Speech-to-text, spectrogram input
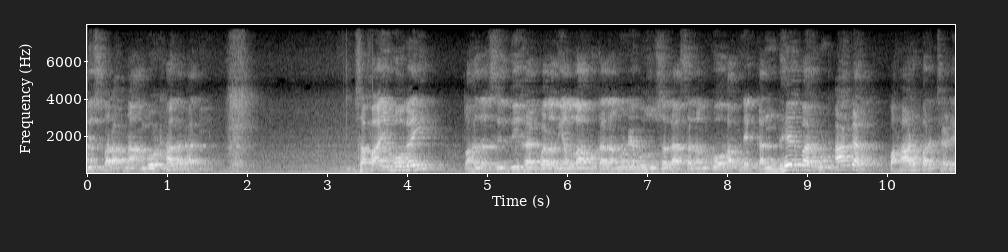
जिस पर अपना अंगूठा लगा दिया। सफ़ाई हो गई तो हज़रत सिद्दीक अकबर रज़ी अल्लाह ने सल्लल्लाहु वसल्लम को अपने कंधे पर उठाकर पहाड़ पर चढ़े।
